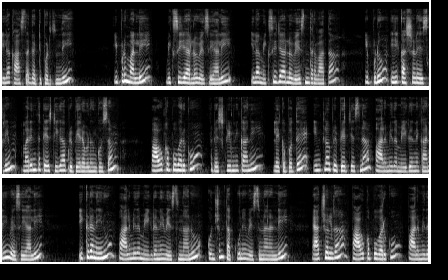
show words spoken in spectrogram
ఇలా కాస్త గట్టిపడుతుంది ఇప్పుడు మళ్ళీ మిక్సీ జార్లో వేసేయాలి. ఇలా మిక్సీ జార్లో వేసిన తర్వాత ఇప్పుడు ఈ కస్టర్డ్ ఐస్ క్రీమ్ మరింత టేస్టీగా ప్రిపేర్ అవ్వడం కోసం పావు కప్పు వరకు ఫ్రెష్ క్రీమ్ని కానీ లేకపోతే ఇంట్లో ప్రిపేర్ చేసిన పాల మీద మేగడని కానీ వేసేయాలి. ఇక్కడ నేను పాల మీద మేగడనే వేస్తున్నాను. కొంచెం తక్కువనే వేస్తున్నానండి. యాక్చువల్గా పావు కప్పు వరకు పాల మీద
